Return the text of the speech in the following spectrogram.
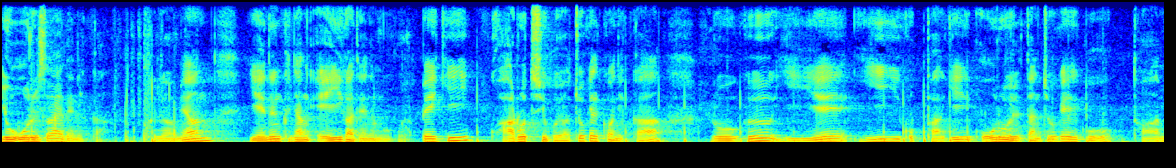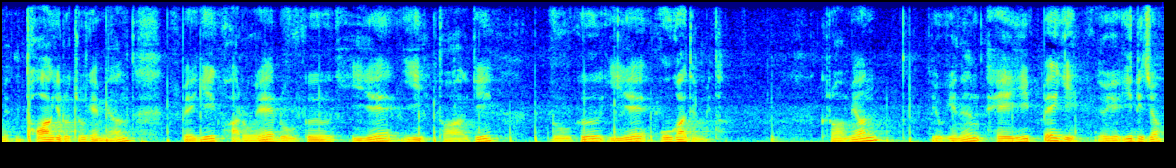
이 5를 써야 되니까. 그러면 얘는 그냥 a가 되는 거고요. 빼기 괄호 치고요. 쪼갤 거니까 로그 2에 2 곱하기 5로 일단 쪼개고 더하면, 더하기로 쪼개면 빼기 괄호에 로그 2에 2 더하기 로그 2에 5가 됩니다. 그러면 여기는 a 빼기 여기 1이죠?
